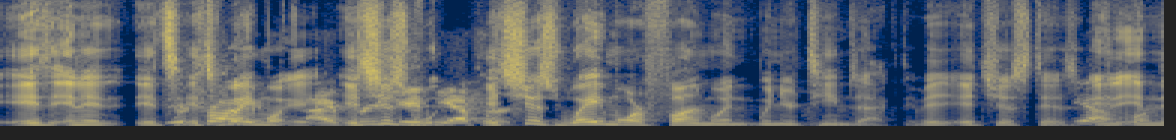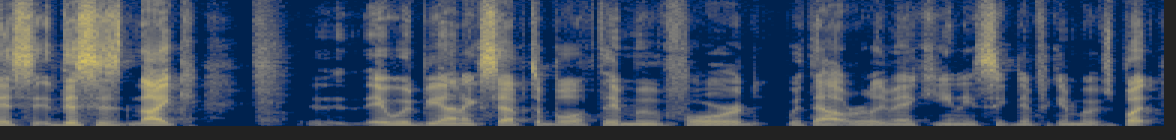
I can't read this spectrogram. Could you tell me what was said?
it, and it, it's You're it's trying. way more. It's just it's just way more fun when when your team's active. It, it just is. Yeah, and, and this this is like it would be unacceptable if they move forward without really making any significant moves. But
